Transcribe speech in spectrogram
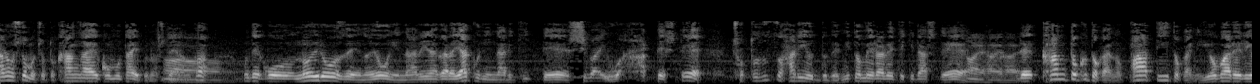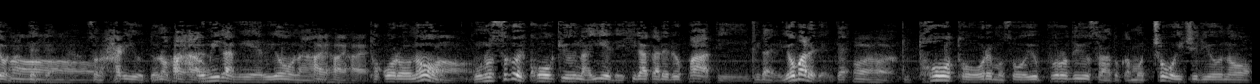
あの人もちょっと考え込むタイプの人やんあか。で、こう、ノイローゼのようになりながら役になりきって、芝居うわーってして、ちょっとずつハリウッドで認められてきだして、はいはいはい。で、監督とかのパーティーとかに呼ばれるようになってて、そのハリウッドの海が見えるようはいな。ところのものすごい高級な家で開かれるパーティーみたいなの呼ばれてんて。はいはとうとう俺もそういうプロデューサーとかも超一流の。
